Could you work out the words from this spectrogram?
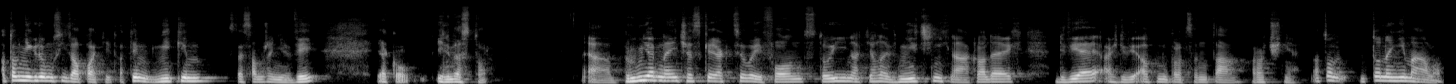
a to někdo musí zaplatit. A tím nikým jste samozřejmě vy jako investor. Průměrný český akciový fond stojí na těchto vnitřních nákladech 2 až 2,5% ročně. A to, to není málo.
